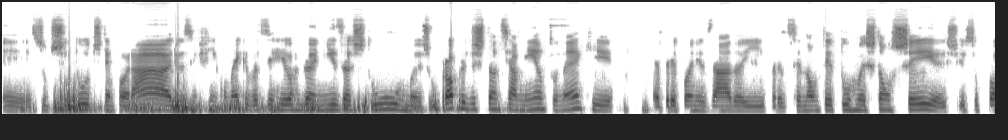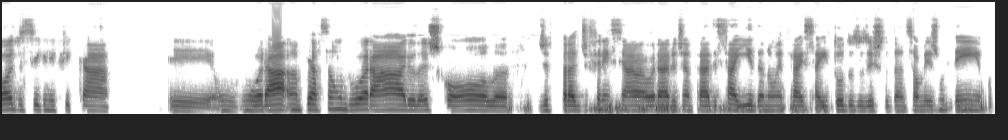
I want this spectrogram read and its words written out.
é, substitutos temporários, enfim, como é que você reorganiza as turmas, o próprio distanciamento, né, que é preconizado aí para você não ter turmas tão cheias, isso pode significar é, um, um horário, ampliação do horário da escola, para diferenciar horário de entrada e saída, não entrar e sair todos os estudantes ao mesmo tempo.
